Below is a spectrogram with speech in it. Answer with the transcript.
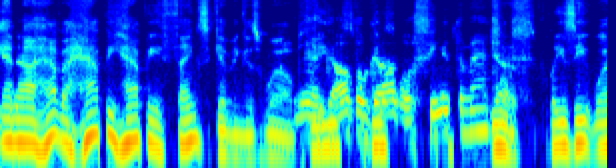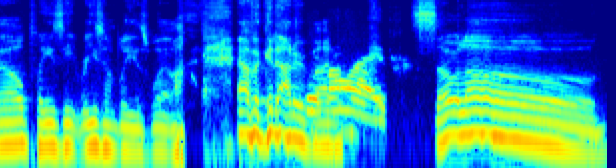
and uh, have a happy, happy Thanksgiving as well. yeah, gobble please, gobble. See you at the matches. Yes, please eat well. Please eat reasonably as well. have a good night, everybody. Survive. So long.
